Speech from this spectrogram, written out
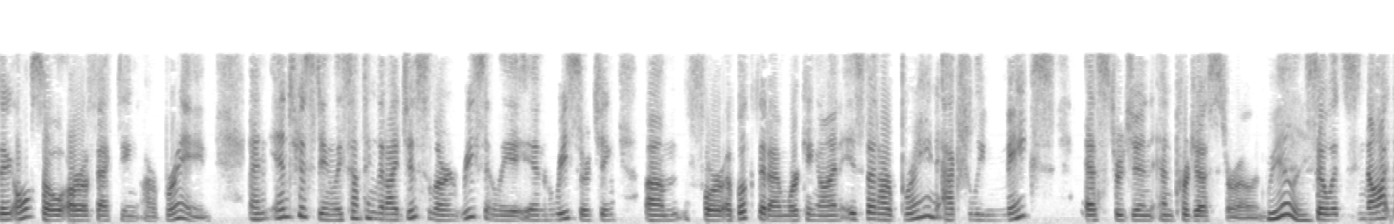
they also are affecting our brain. And interestingly, something that I just learned recently in researching um, for a book that I'm working on is that our brain actually makes estrogen and progesterone. Really? So it's not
